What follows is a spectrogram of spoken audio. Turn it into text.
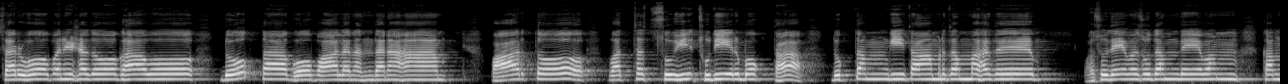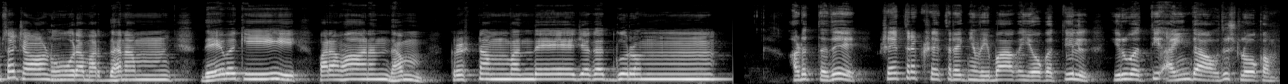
ಸರ್ವೋಪನಿಷದೋ ಗಾವೋ ದೋಕ್ತ ಗೋಪಾಲನಂದನ ಪಾರ್ಥೋ ವತ್ಸತ್ಸುಹಿ ಸುಧೀರ್ಭೋಕ್ತ ದುಕ್ತಂ ಗೀತಾಮೃತಂ ಮಹತ್ ವಸುದೇವಸುಧಂ ದೇವಂ ಕಂಸಚಾಣೂರಮರ್ಧನಂ ದೇವಕೀ ಪರಮಾನಂದಂ ಕೃಷ್ಣಂ ವಂದೇ ಜಗದ್ಗುರುಂ அடுத்தது க்ஷேத்திர க்ஷேத்திரஜ விபாக யோகத்தில் இருபத்தி ஐந்தாவது ஸ்லோகம்.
